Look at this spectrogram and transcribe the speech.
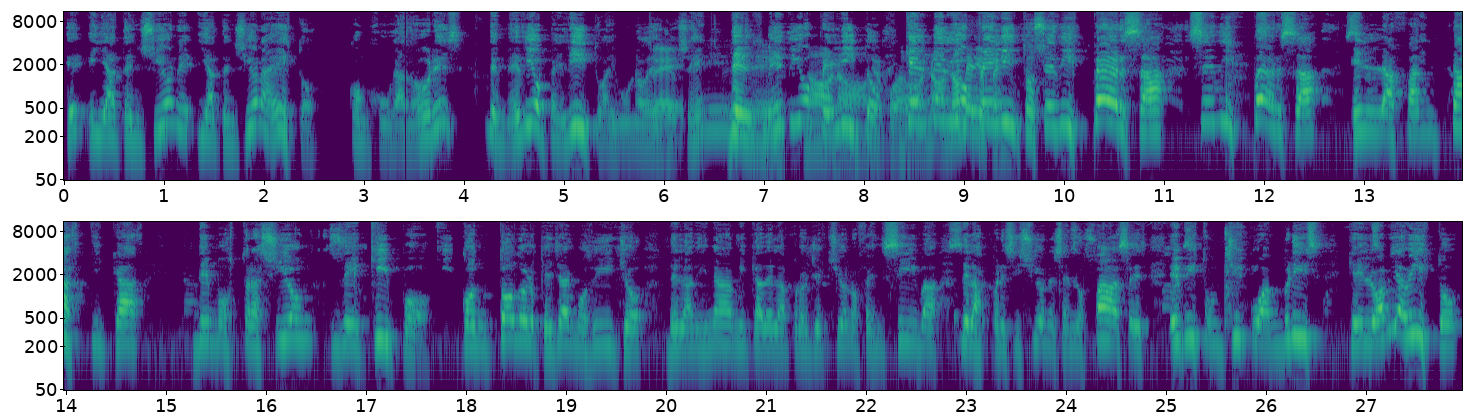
Eh, y, atención, eh, y atención a esto, con jugadores de medio pelito, alguno de ellos, ¿eh? del medio pelito, que el medio, pelito se dispersa, se dispersa en la fantástica demostración de equipo, con todo lo que ya hemos dicho de la dinámica, de la proyección ofensiva, de las precisiones en los pases. He visto un chico Ambriz que lo había visto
